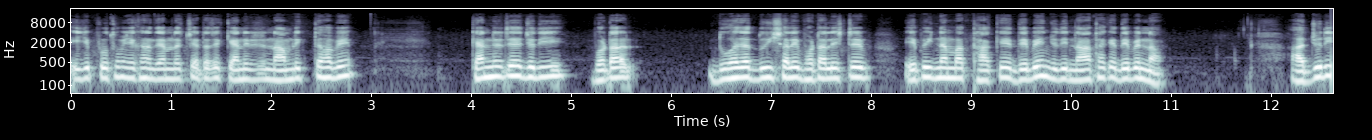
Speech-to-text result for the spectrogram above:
এই যে প্রথমে এখানে দেওয়া যাচ্ছে এটা হচ্ছে ক্যান্ডিডেটের নাম লিখতে হবে। ক্যান্ডিডেটের যদি ভোটার দু হাজার দুই সালে ভোটার লিস্টের এপিক নাম্বার থাকে দেবেন, যদি না থাকে দেবেন না। আর যদি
